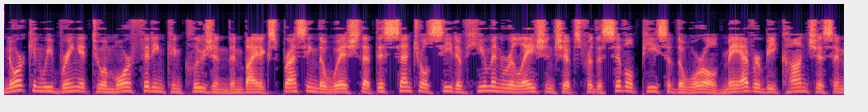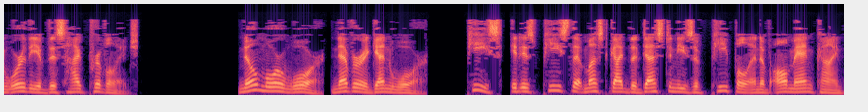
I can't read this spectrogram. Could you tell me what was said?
Nor can we bring it to a more fitting conclusion than by expressing the wish that this central seat of human relationships for the civil peace of the world may ever be conscious and worthy of this high privilege. No more war, never again war. Peace, it is peace that must guide the destinies of people and of all mankind.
